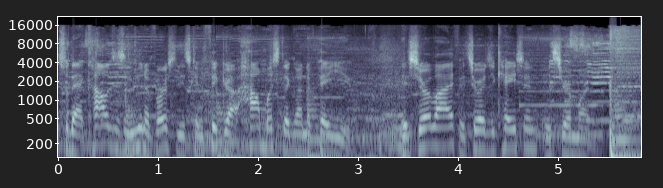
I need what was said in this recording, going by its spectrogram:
so that colleges and universities can figure out how much they're going to pay you. It's your life, it's your education, it's your money.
